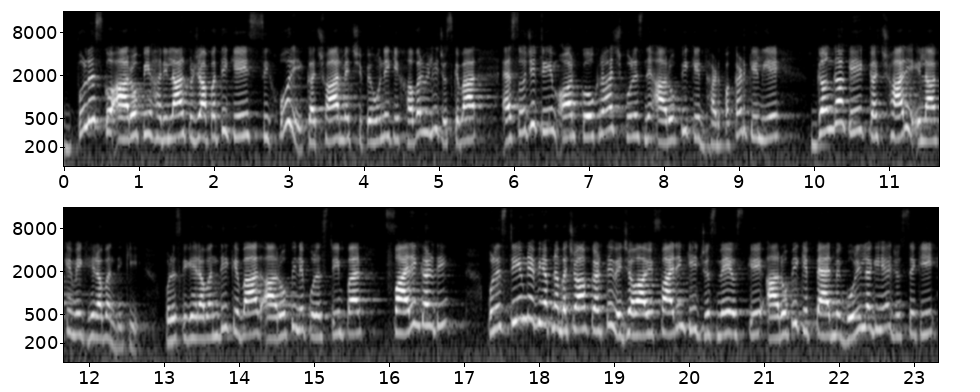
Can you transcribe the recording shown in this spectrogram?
पुलिस को आरोपी हरिलाल प्रजापति के सिहोरी कछवार में छिपे होने की खबर मिली, जिसके बाद एसओजी टीम और कोखराज पुलिस ने आरोपी के धरपकड़ के लिए गंगा के कछारी इलाके में घेराबंदी की। पुलिस की घेराबंदी के बाद आरोपी ने पुलिस टीम पर फायरिंग कर दी। पुलिस टीम ने भी अपना बचाव करते हुए जवाबी फायरिंग की, जिसमें उसके आरोपी के पैर में गोली लगी है, जिससे कि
